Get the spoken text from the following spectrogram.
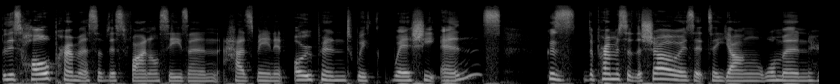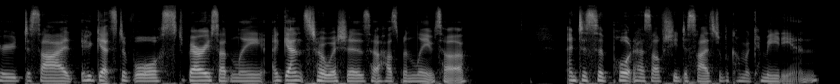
But this whole premise of this final season has been it opened with where she ends because the premise of the show is it's a young woman who decide who gets divorced very suddenly against her wishes her husband leaves her and to support herself she decides to become a comedian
